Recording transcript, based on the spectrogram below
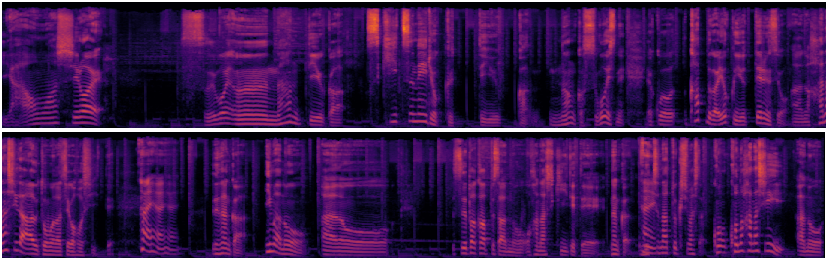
いや面白いすごいうーんなんていうか突き詰め力っていうかなんかすごいですね。いやこうカップがよく言ってるんですよ。あの話が合う友達が欲しいって。はいはいはい。でなんか今のあのースーパーカップさんのお話聞いててなんかめっちゃ納得しました、ここの話あの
